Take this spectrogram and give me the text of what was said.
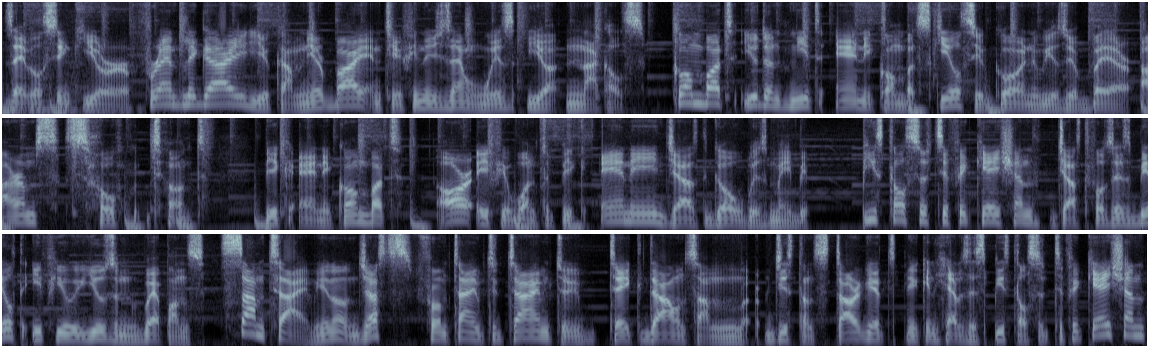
they will think you're a friendly guy, you come nearby and you finish them with your knuckles. Combat, you don't need any combat skills, you're going with your bare arms, so don't pick any combat, or if you want to pick any, just go with maybe pistol certification just for this build if you're using weapons sometime you know just from time to time to take down some distance targets. You can have this pistol certification.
